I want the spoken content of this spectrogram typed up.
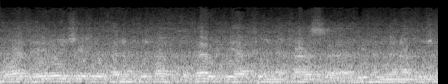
થવા જઈ રહ્યું છે એટલે ધરમપુરના બધા વિદ્યાર્થીઓને ખાસ અભિનંદન આપું છું.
